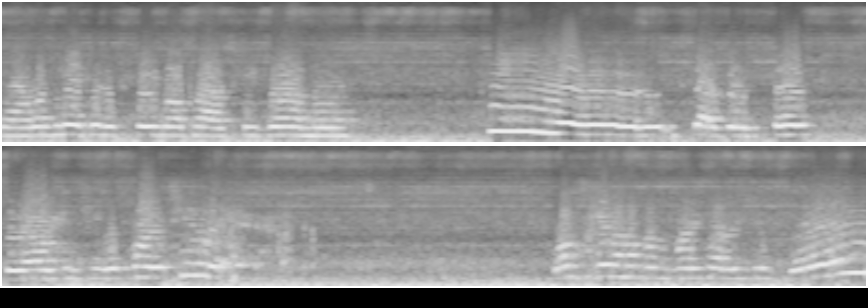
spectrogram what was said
Yeah, once get to the three more clouds, keep going, man. Something, folks. So now we continue with part two. Once again, I hope everybody's having a good day,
